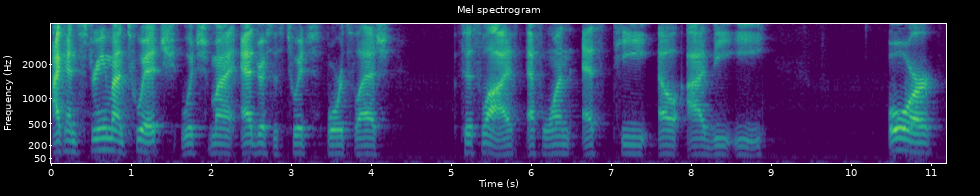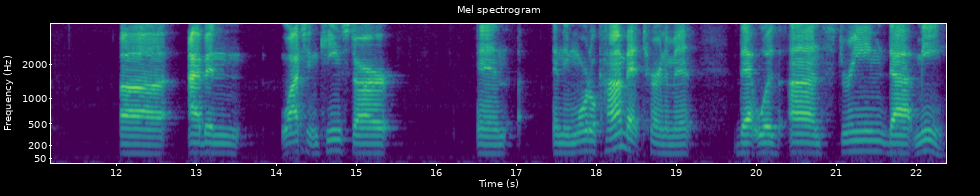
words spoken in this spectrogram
I can stream on Twitch, which my address is twitch forward slash Fist Live, F 1 S T L I V E. Or uh, I've been watching Keemstar and in the Mortal Kombat tournament that was on stream.me.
